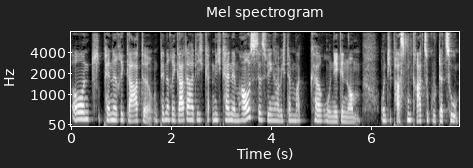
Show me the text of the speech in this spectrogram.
und Penne Rigate. Und Penne Rigate hatte ich nicht keine im Haus, deswegen habe ich dann Macaroni genommen. Und die passten gerade so gut dazu.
